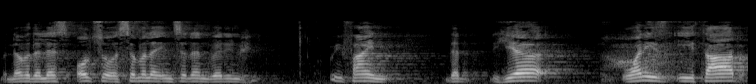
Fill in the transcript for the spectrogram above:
But nevertheless, also a similar incident wherein we find that here one is ithar,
